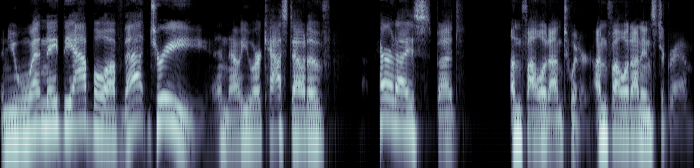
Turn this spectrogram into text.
And you went and ate the apple off that tree, and now you are cast out of paradise, but unfollowed on Twitter, unfollowed on Instagram,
